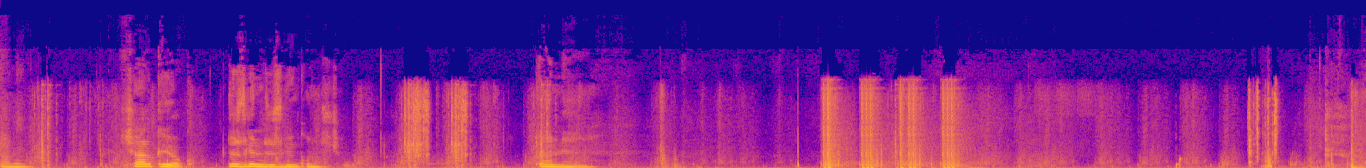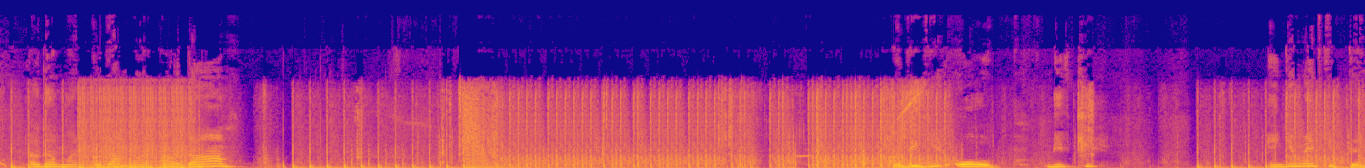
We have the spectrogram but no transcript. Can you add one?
Tamam. Şarkı yok. Düzgün düzgün konuşacağım. Öne. Adam var, adam var, adam. Hadi gir. O bir kill. Engin med gitti.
